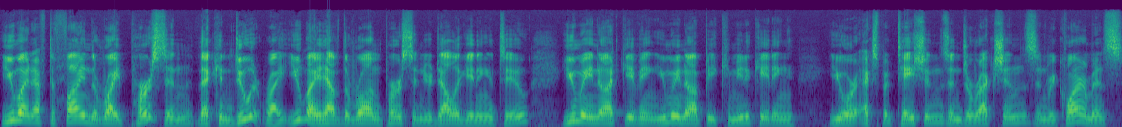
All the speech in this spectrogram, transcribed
You might have to find the right person that can do it right. You might have the wrong person you're delegating it to. You may not giving you may not be communicating your expectations and directions and requirements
